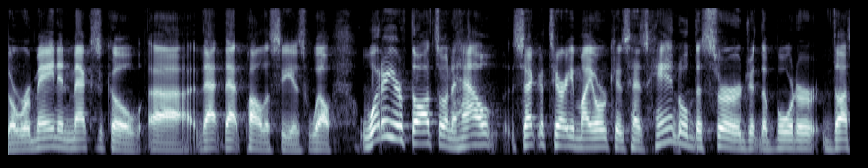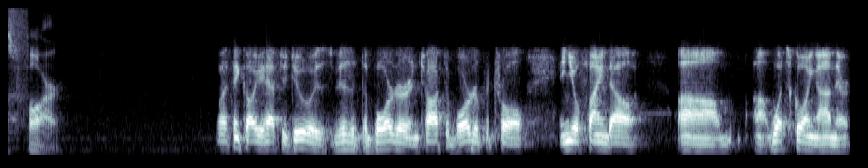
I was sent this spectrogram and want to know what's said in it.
or remain in Mexico, uh, that, that policy as well. What are your thoughts on how Secretary Mayorkas has handled the surge at the border thus far? Well, I think all you have to do is visit the border and talk to Border Patrol, and you'll find out um, uh, what's going on there.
